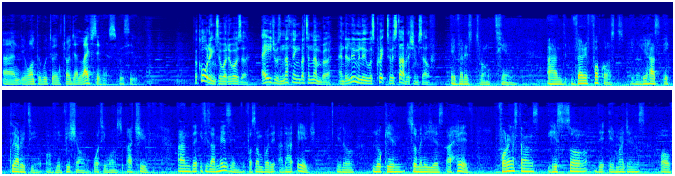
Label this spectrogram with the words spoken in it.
and you want people to entrust their life savings with you. According to Oduoza, age was nothing but a number, and Elumelu was quick to establish himself. A very strong team and very focused. You know, he has a clarity of the vision, what he wants to achieve. And uh, it is amazing for somebody at that age, you know, looking so many years ahead. For instance, he saw the emergence of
